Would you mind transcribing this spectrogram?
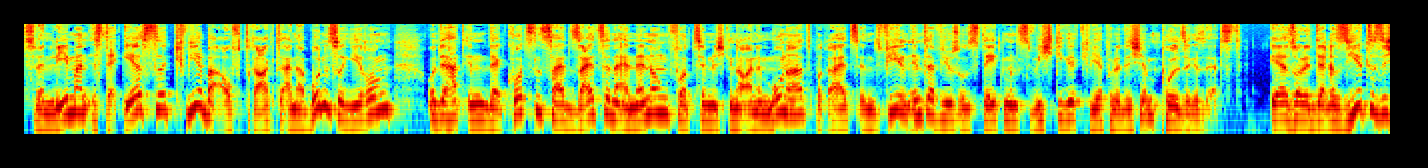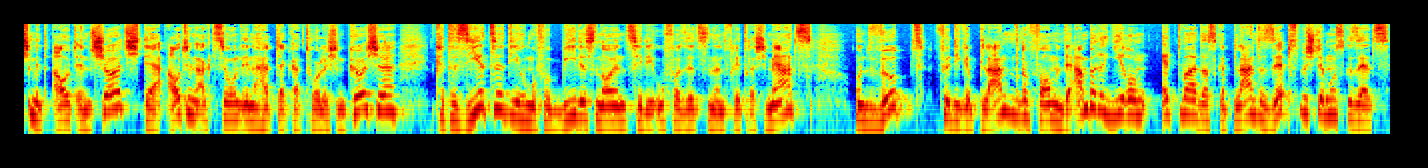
Sven Lehmann ist der erste Queerbeauftragte einer Bundesregierung und er hat in der kurzen Zeit seit seiner Ernennung vor ziemlich genau einem Monat bereits in vielen Interviews und Statements wichtige queerpolitische Impulse gesetzt. Er solidarisierte sich mit Out in Church, der Outing-Aktion innerhalb der katholischen Kirche, kritisierte die Homophobie des neuen CDU-Vorsitzenden Friedrich Merz und wirbt für die geplanten Reformen der Ampelregierung, etwa das geplante Selbstbestimmungsgesetz,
